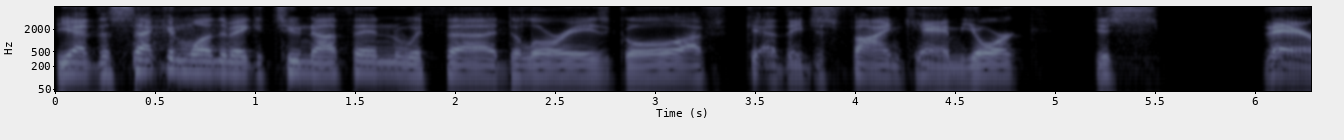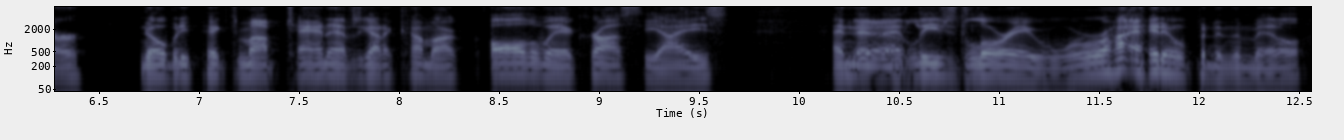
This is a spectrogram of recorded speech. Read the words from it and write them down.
Yeah, the second one to make it two nothing with uh, Deslauriers' goal. I've, they just find Cam York just there. Nobody picked him up. Tanev's got to come all the way across the ice, and then Yeah. that leaves Deslauriers wide open in the middle.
